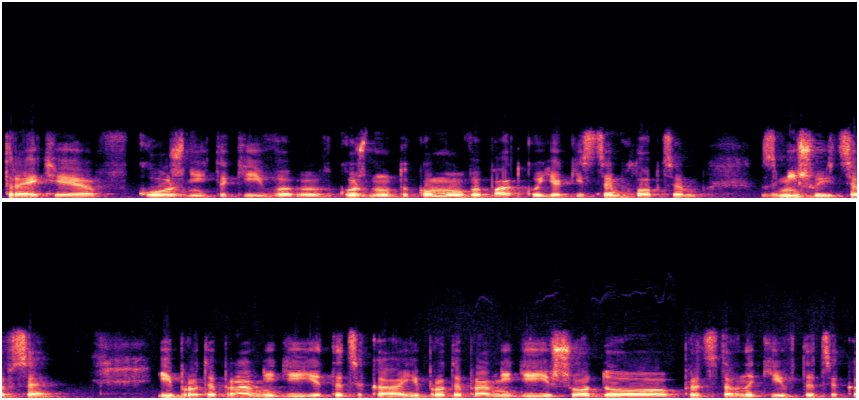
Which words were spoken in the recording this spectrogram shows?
Третє, в кожній такій в кожному такому випадку, як і з цим хлопцем, змішується все. І протиправні дії ТЦК, і протиправні дії щодо представників ТЦК.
